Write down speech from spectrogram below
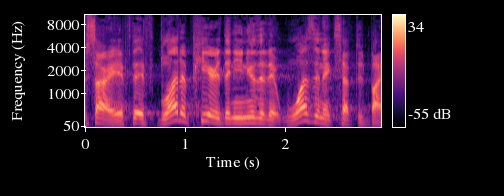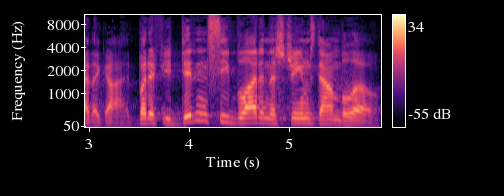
sorry, if, if blood appeared, then you knew that it wasn't accepted by the God. But if you didn't see blood in the streams down below,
